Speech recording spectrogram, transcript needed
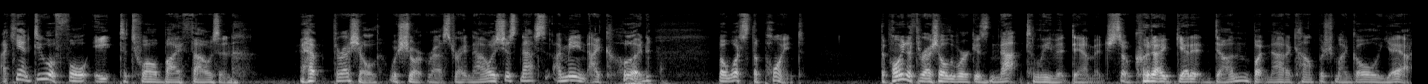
I can't do a full eight to twelve by thousand threshold with short rest right now. It's just not. I mean, I could, but what's the point? The point of threshold work is not to leave it damaged. So could I get it done but not accomplish my goal? Yeah.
